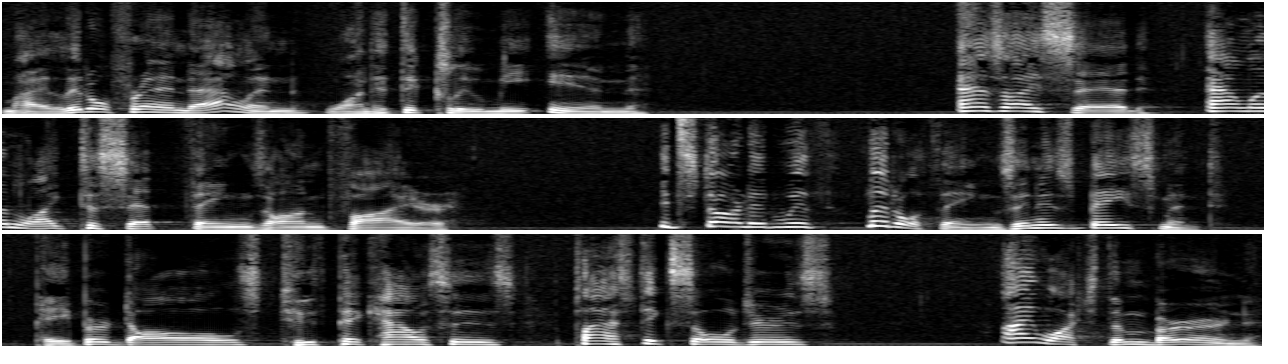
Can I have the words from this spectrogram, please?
My little friend Allen wanted to clue me in. As I said, Allen liked to set things on fire. It started with little things in his basement paper dolls, toothpick houses, plastic soldiers. I watched them burn.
